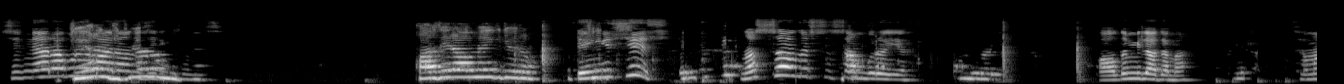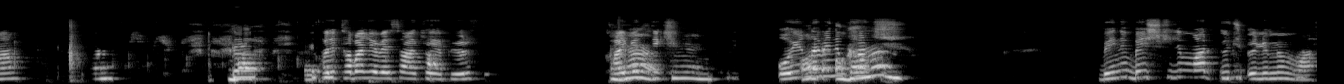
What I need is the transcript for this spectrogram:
Siz ne ara buraya Ceyhan bayrağınızı almaya gidiyorum. Dengesiz. Nasıl alırsın sen burayı? Aldım bile adama. Tamam. Bak. Hadi tabanca vs AK yapıyoruz. Kaybettik. kim- Oyunda Abi, benim adamlar- kaç? Benim 5 kilim var, 3 ölümüm var.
